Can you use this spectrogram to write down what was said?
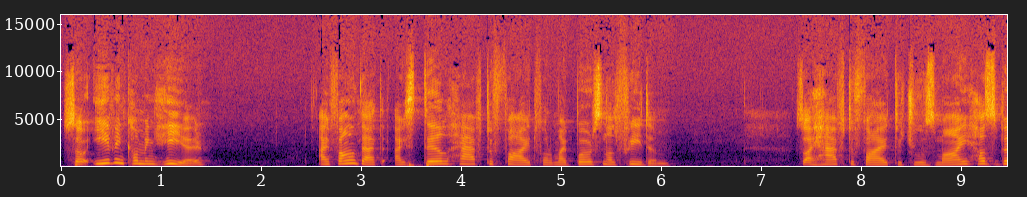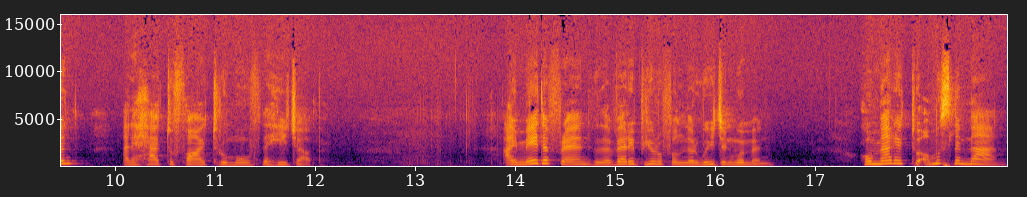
So even coming here, I found that I still have to fight for my personal freedom. So I have to fight to choose my husband, and I had to fight to remove the hijab. I made a friend with a very beautiful Norwegian woman who married to a Muslim man.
